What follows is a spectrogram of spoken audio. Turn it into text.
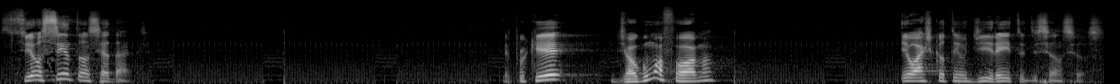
Se eu sinto ansiedade. É porque, de alguma forma, eu acho que eu tenho o direito de ser ansioso.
